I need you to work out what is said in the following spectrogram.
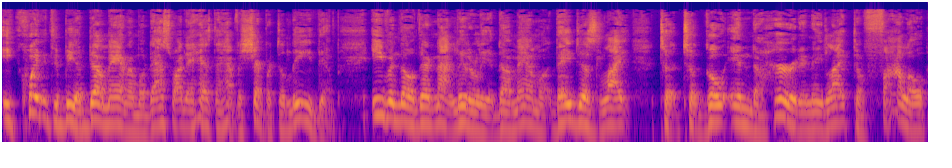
equated to be a dumb animal. That's why they has to have a shepherd to lead them. Even though they're not literally a dumb animal, they just like to, to go in the herd and they like to follow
